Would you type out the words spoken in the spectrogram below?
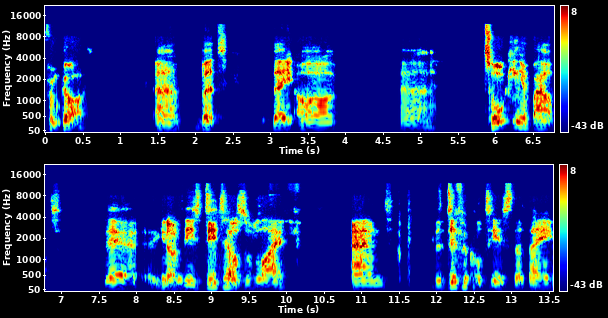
from God. But they are uh, talking about their, you know, these details of life and the difficulties that they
